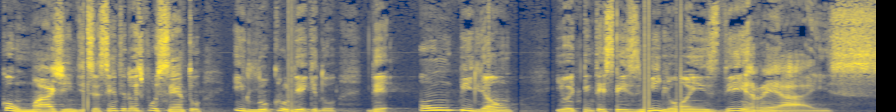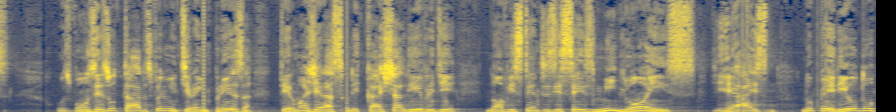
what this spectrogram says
com margem de 62% e lucro líquido de 1 bilhão e 86 milhões de reais. Os bons resultados permitiram à empresa ter uma geração de caixa livre de 906 milhões de reais no período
